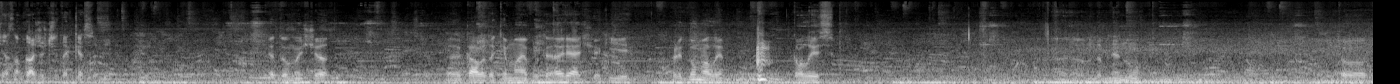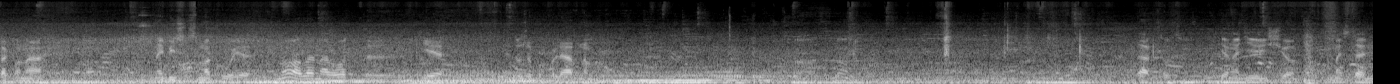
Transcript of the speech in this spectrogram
Чесно кажучи, таке собі. Я думаю, що е, кава таки має бути гарячою, як її придумали колись е, давнину, то так вона найбільше смакує. Ну, але народ е, є дуже популярна. От, ну, Так, тут я надіюсь, що майстерню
